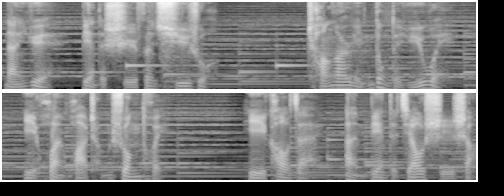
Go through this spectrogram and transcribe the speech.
南岳变得十分虚弱，长而灵动的鱼尾已幻化成双腿，倚靠在岸边的礁石上。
